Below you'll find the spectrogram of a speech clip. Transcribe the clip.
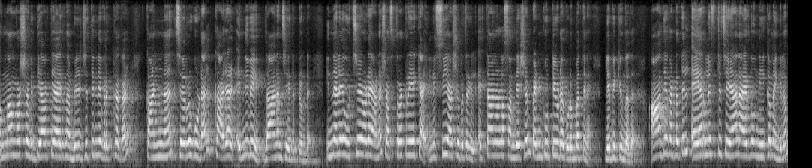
ഒന്നാം വർഷ വിദ്യാർത്ഥിയായിരുന്ന ബിൽജിത്തിന്റെ വൃക്കകൾ കണ്ണ് ചെറുകുടൽ കരൾ എന്നിവയും ദാനം ചെയ്തിട്ടുണ്ട്. ഇന്നലെ ഉച്ചയോടെയാണ് ശസ്ത്രക്രിയയ്ക്കായി ലിസി ആശുപത്രിയിൽ എത്താനുള്ള സന്ദേശം പെൺകുട്ടിയുടെ കുടുംബത്തിന് ലഭിക്കുന്നത്. ആദ്യഘട്ടത്തിൽ എയർലിഫ്റ്റ് ചെയ്യാനായിരുന്നു നീക്കമെങ്കിലും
